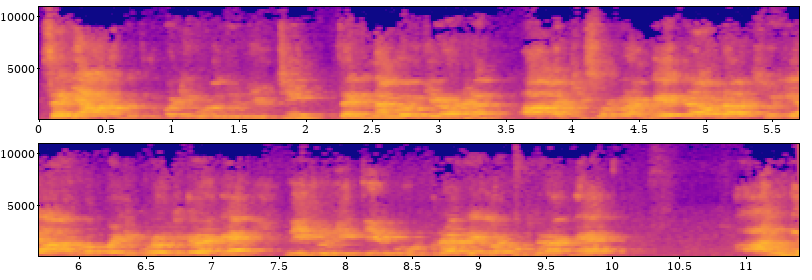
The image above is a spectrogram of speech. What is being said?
சரி ஆரம்பத்துக்கு பள்ளிக்கூடம் சொல்லி வச்சு சரி நாங்க வைக்கிறோம்னு ஆ- ஆட்சி சொல்றாங்க. திராவிட ஆட்சி சொல்லி ஆகமம் பள்ளிக்கூடம் வைக்கிறாங்க. நீதிபதி தீர்ப்பு கொடுக்குறாரு எல்லாம் கொடுக்குறாங்க. அங்க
